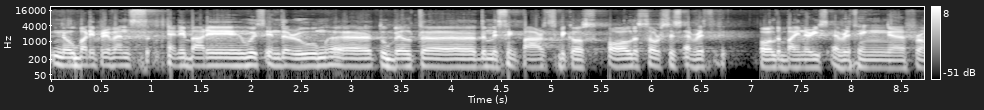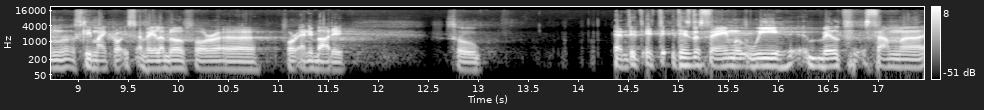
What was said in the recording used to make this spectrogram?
nobody prevents anybody who is in the room to build the missing parts because all the sources, everything, all the binaries, everything from SLE Micro is available for for anybody. So, and it, it, it is the same. We built some uh.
